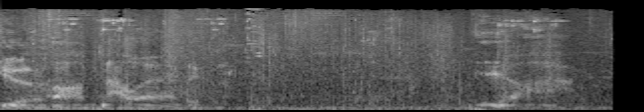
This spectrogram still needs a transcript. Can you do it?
Pure hard power.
